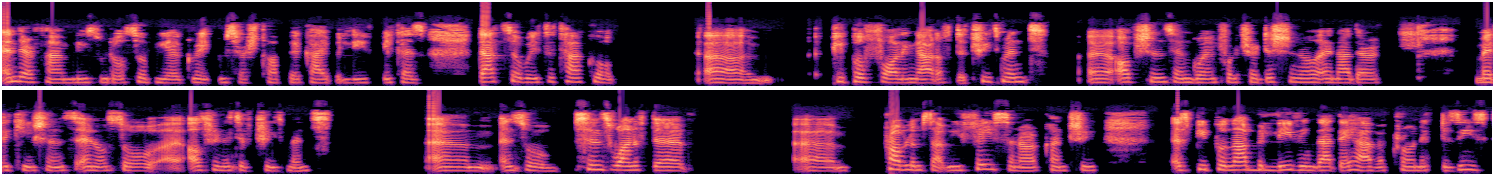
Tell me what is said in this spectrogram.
and their families would also be a great research topic, I believe, because that's a way to tackle um, people falling out of the treatment uh, options and going for traditional and other medications and also uh, alternative treatments. Um, and so, since one of the um, problems that we face in our country is people not believing that they have a chronic disease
